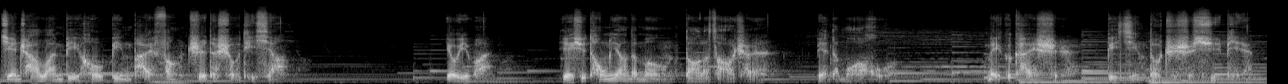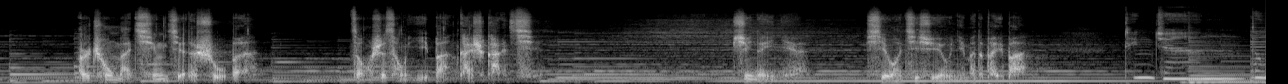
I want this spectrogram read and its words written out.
检查完毕后并排放置的手提箱。有一晚，也许同样的梦到了早晨变得模糊。每个开始，毕竟都只是续篇，而充满情节的书本，总是从一半开始看起。新的一年，希望继续有你们的陪伴。听见冬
